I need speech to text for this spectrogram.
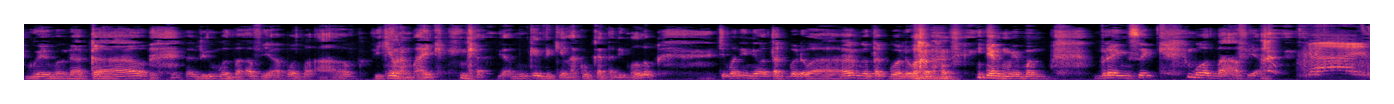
Gue emang nakal. Aduh mohon maaf ya mohon maaf. Vicky orang baik. Nggak nggak mungkin Vicky lakukan tadi meluk cuman ini otak gue doang otak gue doang yang memang brengsek. Mohon maaf ya. Guys.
